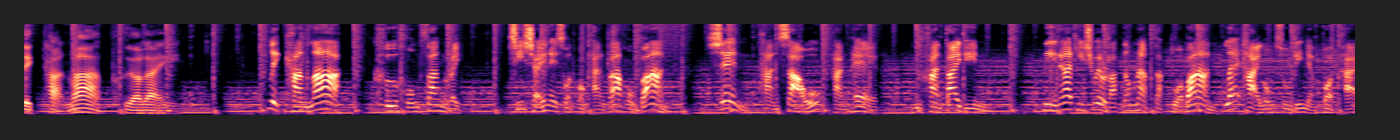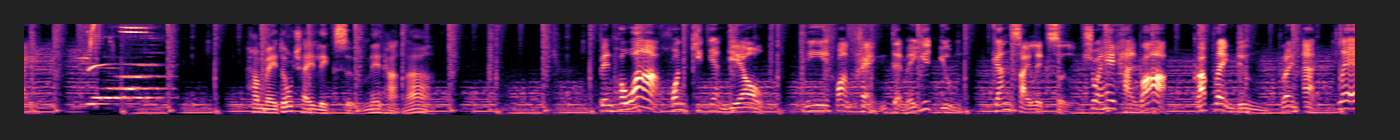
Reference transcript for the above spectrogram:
เหล็กฐานรากคืออะไร เหล็กคานลากคือโครงสร้างเหล็กที่ใช้ในส่วนของฐานรากของบ้าน เช่นฐานเสาฐานแพรหรือฐานใต้ดิน มีหน้าที่ช่วยรับน้ำหนักจากตัวบ้าน และถ่ายลงสู่ดินอย่างปลอดภัย ทำไมต้องใช้เหล็กเสริมในฐานราก เป็นเพราะว่าคนคิดอย่างเดียว มีความแข็งแต่ไม่ยืดหยุ่นการใส่เหล็กเสริมช่วยให้ฐานรากรับแรงดึงแรงอัดและ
